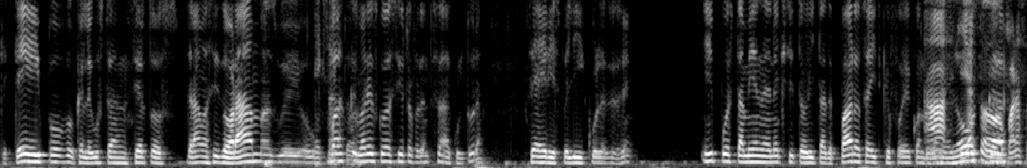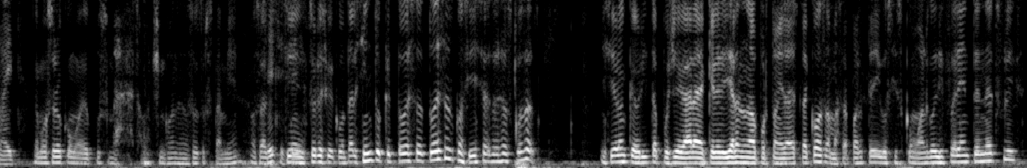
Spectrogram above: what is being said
que K-pop o que le gustan ciertos dramas y doramas, güey, o Exacto. varias cosas así referentes a la cultura, series, películas, así. Y pues también el éxito ahorita de Parasite, que fue cuando Ah, ganó el cierto, Oscar Parasite. demostró como de, pues, ah, somos chingones nosotros también. O sea, Sí, sí, tienen sí. historias que contar. Siento que todas esas, todas esas coincidencias, esas cosas, hicieron que ahorita, pues, llegara a que le dieran una oportunidad a esta cosa. Más aparte, digo, si es como algo diferente en Netflix,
